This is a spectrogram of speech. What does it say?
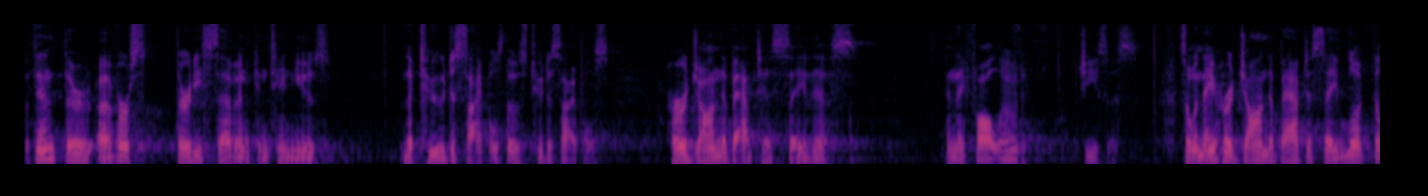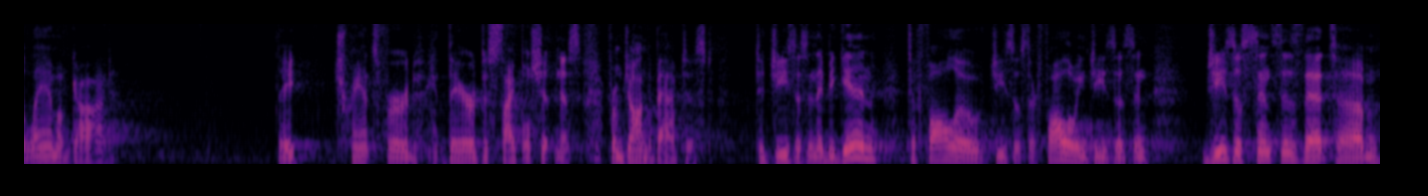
But then thir- uh, verse 37 continues The two disciples, those two disciples, heard John the Baptist say this, and they followed Jesus. So when they heard John the Baptist say, Look, the Lamb of God, they transferred their discipleshipness from John the Baptist to Jesus, and they begin to follow Jesus. They're following Jesus, and Jesus senses that um,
